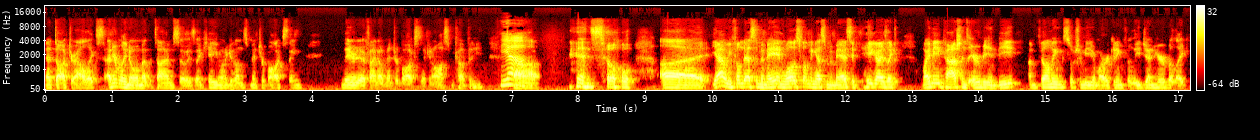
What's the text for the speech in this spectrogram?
met Dr. Alex. I didn't really know him at the time, so he's like, "Hey, you want to get on this Mentor Box thing?" Later, did I find out Mentor Box is like an awesome company. Yeah. Uh, and so, uh, yeah, we filmed SMMA, and while I was filming SMMA, I said, "Hey guys, like my main passion is Airbnb. I'm filming social media marketing for lead gen here, but like."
